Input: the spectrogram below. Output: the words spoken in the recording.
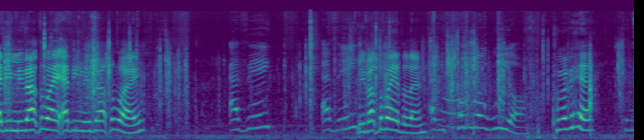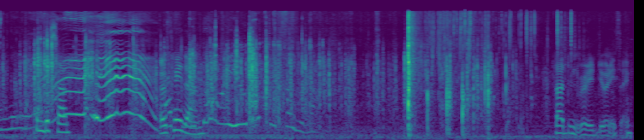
Evie, move out the way. Evie, move out the way. Effie, Effie, Move out the way, Evelyn. Effie, come where we are. Come over here. Come over here. Come this side. Okay then. Don't worry, you get this over. That didn't really do anything.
